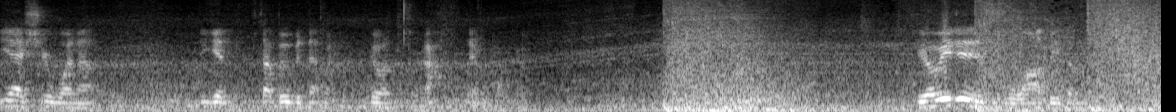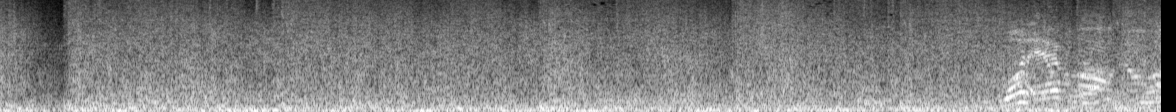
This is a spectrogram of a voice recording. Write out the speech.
Yeah, sure, why not? You get stop moving that way. Go on. going. Ah, there we go. You all we did is just lobby them. Whatever. Oh, no.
